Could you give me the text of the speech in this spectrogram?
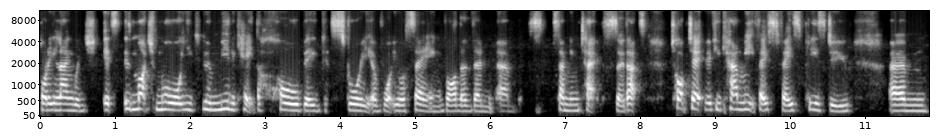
body language it's is much more you can communicate the whole big story of what you're saying rather than um, sending text so that's top tip. If you can meet face to face please do um,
